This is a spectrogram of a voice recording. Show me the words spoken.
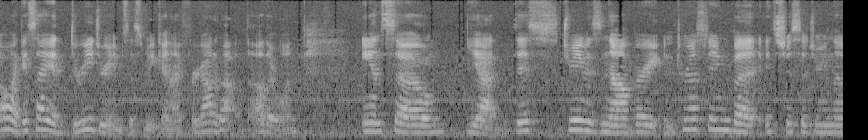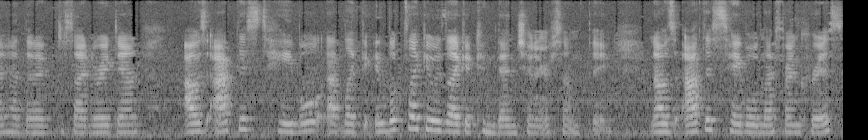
oh, I guess I had three dreams this weekend. I forgot about the other one. And so, yeah, this dream is not very interesting, but it's just a dream that I had that I decided to write down. I was at this table at like it looked like it was like a convention or something. And I was at this table with my friend Chris,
